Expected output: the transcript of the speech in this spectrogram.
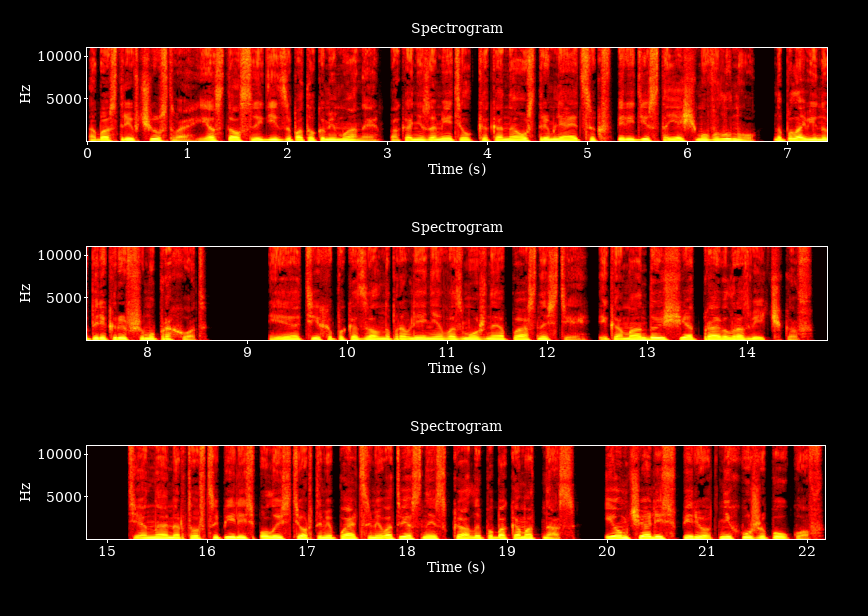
Обострив чувства, я стал следить за потоками маны, пока не заметил, как она устремляется к впереди стоящему валуну, наполовину перекрывшему проход. Я тихо показал направление возможной опасности, и командующий отправил разведчиков. Те намертво вцепились полуистертыми пальцами в отвесные скалы по бокам от нас и умчались вперед не хуже пауков.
